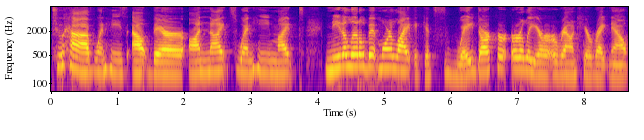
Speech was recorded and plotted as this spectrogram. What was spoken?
to have when he's out there on nights when he might need a little bit more light. It gets way darker earlier around here right now.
